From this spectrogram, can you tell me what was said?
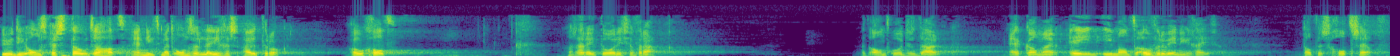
U die ons verstoten had en niet met onze legers uittrok. O God? Dat is een retorische vraag. Het antwoord is duidelijk. Er kan maar één iemand overwinning geven. Dat is God zelf.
